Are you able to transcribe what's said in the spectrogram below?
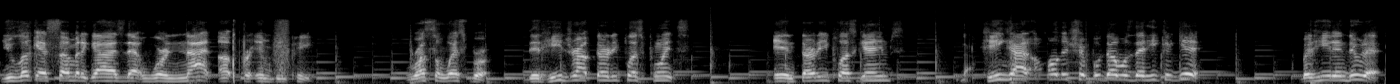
You look at some of the guys that were not up for MVP. Russell Westbrook, did he drop 30 plus points in 30 plus games? No. He got all the triple doubles that he could get, but he didn't do that.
